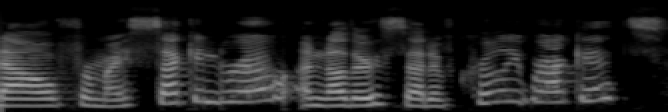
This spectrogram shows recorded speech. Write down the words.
now for my second row, another set of curly brackets.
